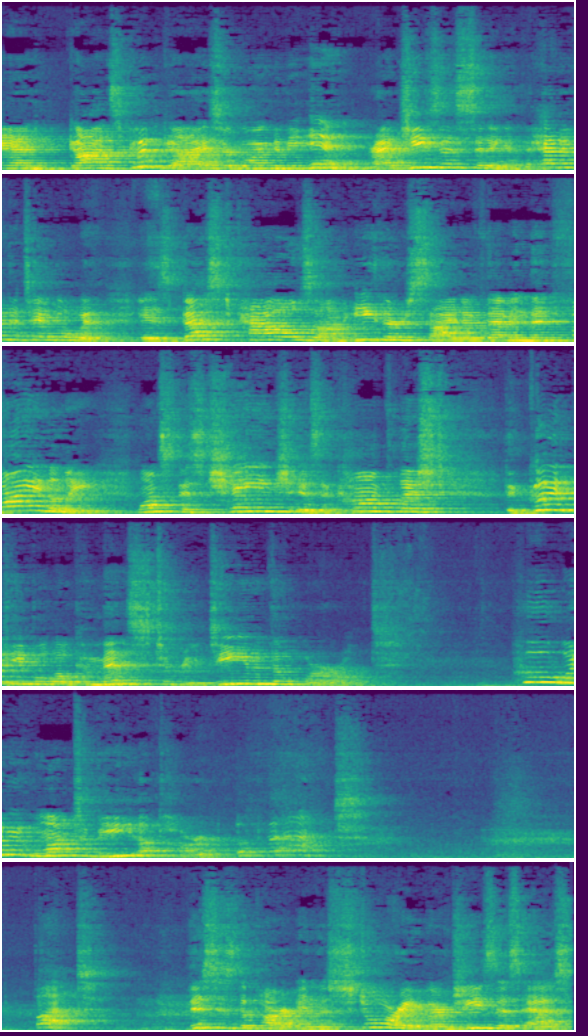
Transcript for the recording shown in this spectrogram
and God's good guys are going to be in, right? Jesus sitting at the head of the table with his best pals on either side of them, and then finally, once this change is accomplished, the good people will commence to redeem the world. Who wouldn't want to be a part of that? But this is the part in the story where Jesus, as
